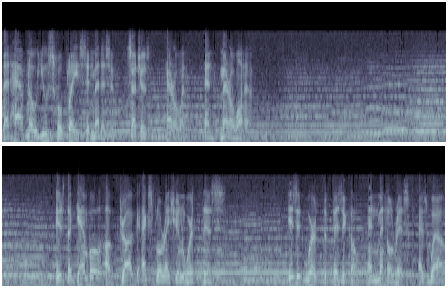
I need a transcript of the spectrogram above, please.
that have no useful place in medicine, such as heroin and marijuana. Is the gamble of drug exploration worth this? Is it worth the physical and mental risk as well?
